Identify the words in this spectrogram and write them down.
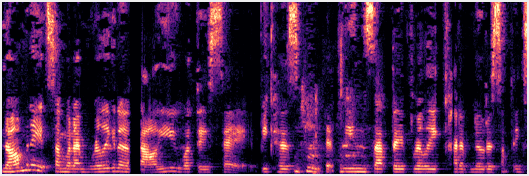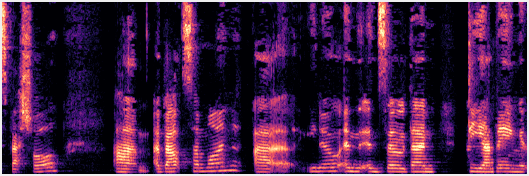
nominate someone, I'm really going to value what they say because mm-hmm. it means that they've really kind of noticed something special um, about someone, uh, you know, and, and so then DMing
